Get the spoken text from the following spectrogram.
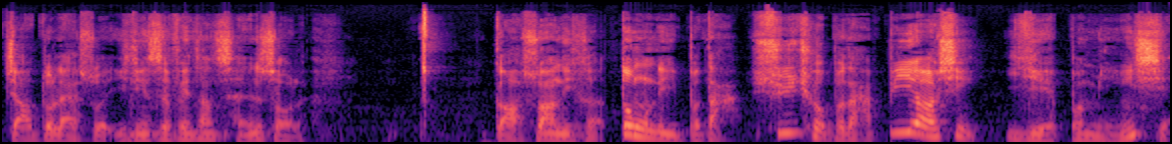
角度来说，已经是非常成熟了。搞双离合动力不大，需求不大，必要性也不明显。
